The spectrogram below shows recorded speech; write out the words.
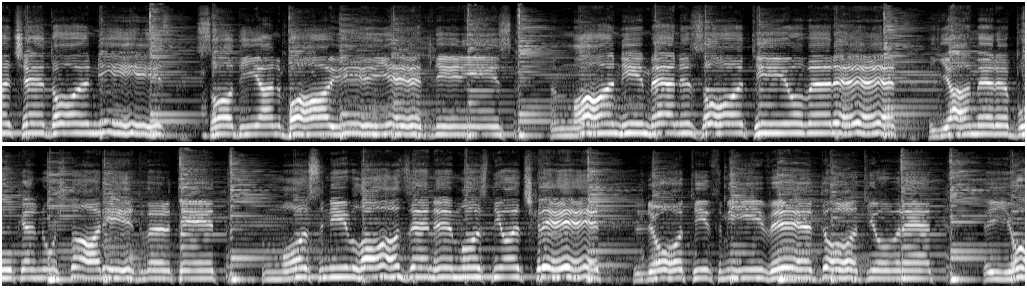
Macedonis Sot janë baju jetë linis Mani men zoti u veret jam e buke në shtarit vërtet Mos një vlazen e mos një qkret Ljoti thmive do t'ju vret Jo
